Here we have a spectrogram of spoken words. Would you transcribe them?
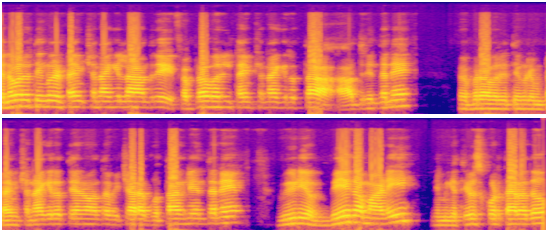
ಜನವರಿ ತಿಂಗಳ ಟೈಮ್ ಚೆನ್ನಾಗಿಲ್ಲ ಅಂದ್ರೆ ಫೆಬ್ರವರಿ ಟೈಮ್ ಚೆನ್ನಾಗಿರುತ್ತಾ? ಆದ್ರಿಂದನೇ ಫೆಬ್ರವರಿ ತಿಂಗಳು ಟೈಮ್ ಚೆನ್ನಾಗಿರುತ್ತೆ ಅನ್ನೋ ವಿಚಾರ ಗೊತ್ತಾಗ್ಲಿ ಅಂತಾನೆ. ವಿಡಿಯೋ ಬೇಗ ಮಾಡಿ ನಿಮಗೆ ತಿಳಿಸ್ಕೊಡ್ತಾ ಇರೋದು,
